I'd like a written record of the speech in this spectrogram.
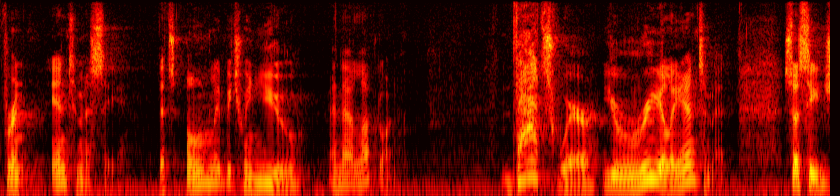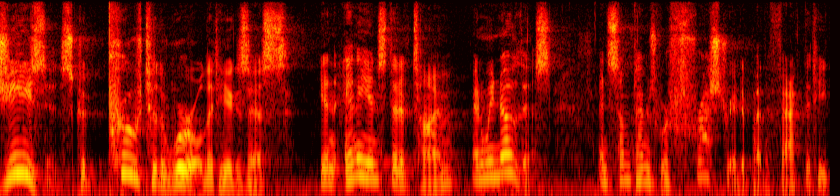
for an intimacy that's only between you and that loved one. That's where you're really intimate. So, see, Jesus could prove to the world that he exists in any instant of time, and we know this. And sometimes we're frustrated by the fact that he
